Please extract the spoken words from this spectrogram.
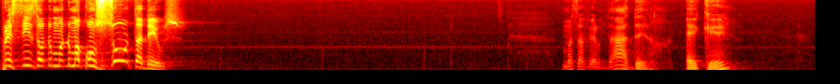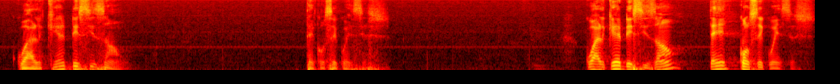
precisam de uma, de uma consulta a Deus. Mas a verdade é que qualquer decisão tem consequências. Qualquer decisão tem consequências.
